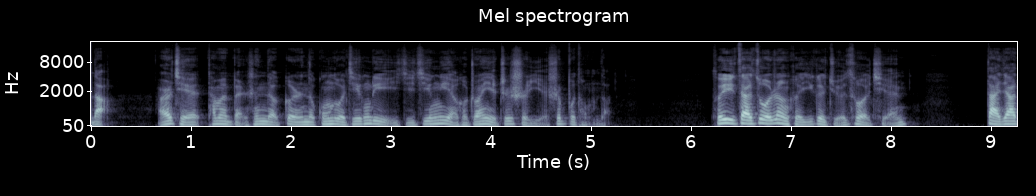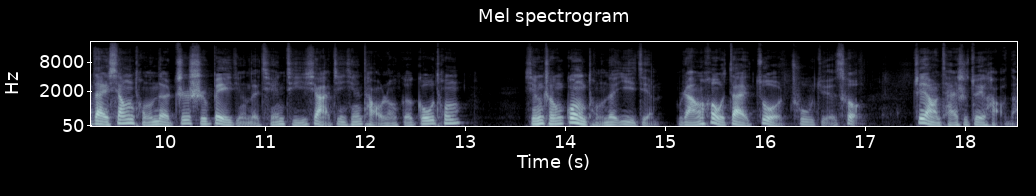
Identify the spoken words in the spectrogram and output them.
的，而且他们本身的个人的工作经历以及经验和专业知识也是不同的。所以在做任何一个决策前，大家在相同的知识背景的前提下进行讨论和沟通，形成共同的意见，然后再做出决策，这样才是最好的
